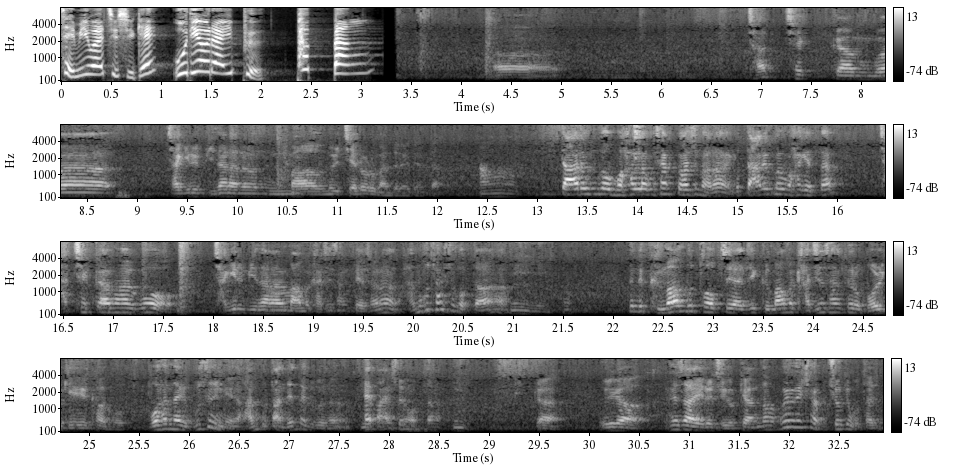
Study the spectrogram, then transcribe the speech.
재미와 지식의 오디오 라이프 팟빵 어, 자책감과 자기를 비난하는 마음을 제로로 만들어야 된다. 아, 다른 거 뭐 하려고 생각도 하지 마라. 뭐 다른 걸 뭐 하겠다? 자책감하고 자기를 비난하는 마음을 가진 상태에서는 아무것도 할 수가 없다. 예, 예. 근데 그 마음부터 없애야지 그 마음을 가진 상태로 뭘 계획하고 뭘 한다는 게 무슨 의미예요? 아무것도 안 된다 그거는. 해봐야 소용없다. 음. 그러니까 우리가 회사 일을 즐겁게 한다? 왜, 왜 잘- 즐겁게 못하지?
